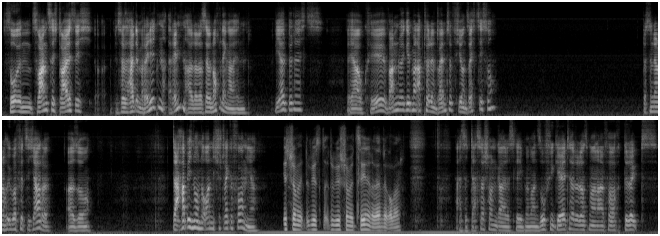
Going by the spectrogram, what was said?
so in 20, 30, beziehungsweise halt im Renten, Rentenalter, das ist ja noch länger hin. Wie alt bin ich jetzt? Ja, okay. Wann geht man aktuell in Rente? 64 so? Das sind ja noch über 40 Jahre. Also, da habe ich noch eine ordentliche Strecke vor mir. Gehst mit, du, gehst, du gehst schon mit 10 in Rente, Robin. Also, das wäre schon ein geiles Leben, wenn man so viel Geld hätte, dass man einfach direkt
